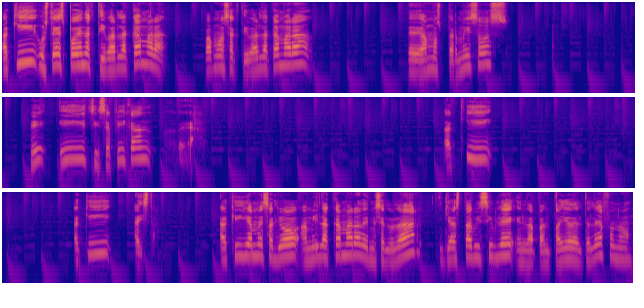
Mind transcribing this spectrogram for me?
Aquí ustedes pueden activar la cámara. Vamos a activar la cámara. Le damos permisos. Y si se fijan, a ver. Aquí. Aquí, ahí está. Aquí ya me salió a mí la cámara de mi celular. Ya está visible en la pantalla del teléfono.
